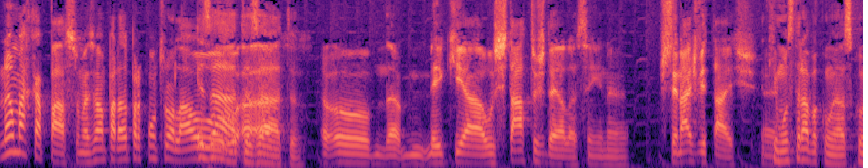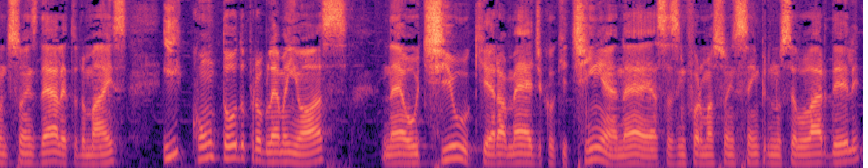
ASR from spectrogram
não é um marca-passo, mas é uma parada para controlar o exato, a, exato, o, a, meio que a, o status dela, assim, né? Os sinais vitais. Que é. mostrava com as condições dela e tudo mais. E com todo o problema em Oz, né, o tio que era médico que tinha, né, essas informações sempre no celular dele,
